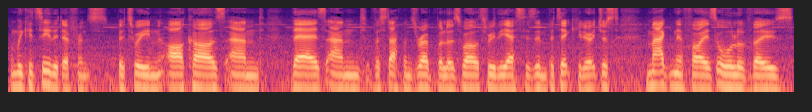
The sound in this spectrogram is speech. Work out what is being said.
and we could see the difference between our cars and theirs, and Verstappen's Red Bull as well through the S's in particular. It just magnifies all of those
